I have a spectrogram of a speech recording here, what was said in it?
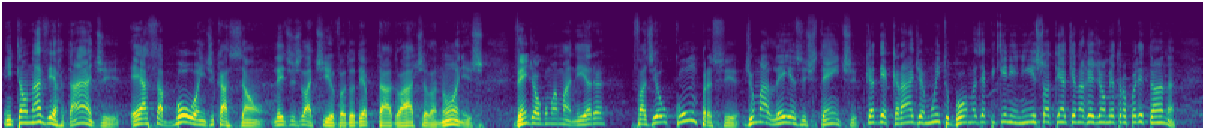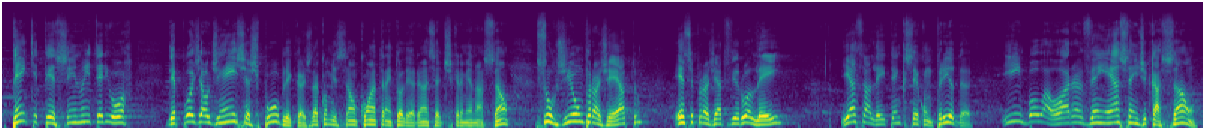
Então, na verdade, essa boa indicação legislativa do deputado Átila Nunes vem, de alguma maneira, fazer o cumpra-se de uma lei existente, porque a DECRAD é muito boa, mas é pequenininha e só tem aqui na região metropolitana. Tem que ter, sim, no interior. Depois de audiências públicas da Comissão contra a Intolerância e a Discriminação, surgiu um projeto, esse projeto virou lei, e essa lei tem que ser cumprida e em boa hora vem essa indicação,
